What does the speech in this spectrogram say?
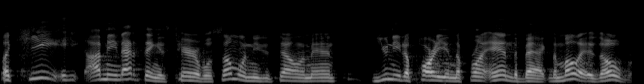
like he, he, I mean, that thing is terrible. Someone needs to tell him, man, you need a party in the front and the back. The mullet is over.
